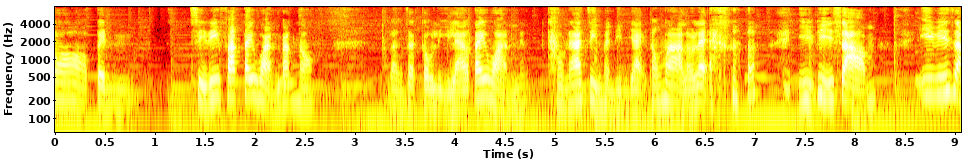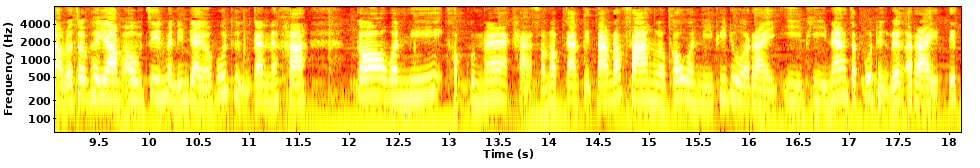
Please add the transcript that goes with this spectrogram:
ก็เป็นซีรีส์ฟักไต้หวันบ้างเนาะหลังจากเกาหลีแล้วไต้หวันข่าวหน้าจีนแผ่นดินใหญ่ต้องมาแล้วแหละ EP 3 EP 3เราจะพยายามเอาจีนแผ่นดินใหญ่มาพูดถึงกันนะคะ ก็วันนี้ขอบคุณมากค่ะสำหรับการติดตามรับฟังแล้วก็วันนี้พี่ดูอะไร EP หน้าจะพูดถึงเรื่องอะไร ติด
